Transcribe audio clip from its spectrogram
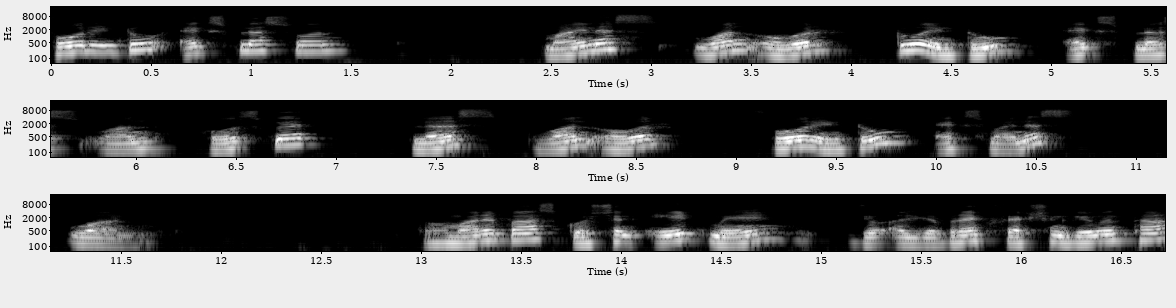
four into x plus one minus one over two into x plus one whole square plus one over four into x minus one. तो हमारे पास क्वेश्चन एट में जो अल्जब्रैक फ्रैक्शन गिवन था,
